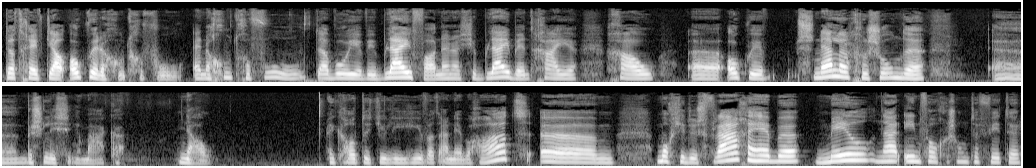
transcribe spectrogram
dat geeft jou ook weer een goed gevoel. En een goed gevoel, daar word je weer blij van. En als je blij bent, ga je gauw uh, ook weer sneller gezonde uh, beslissingen maken. Nou, ik hoop dat jullie hier wat aan hebben gehad. Um, mocht je dus vragen hebben, mail naar infogezondefitter.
